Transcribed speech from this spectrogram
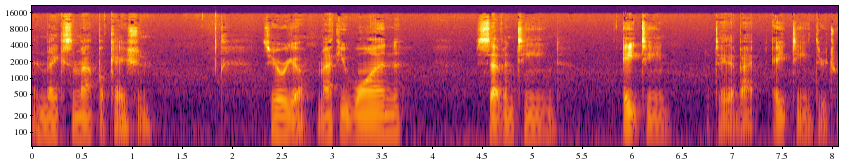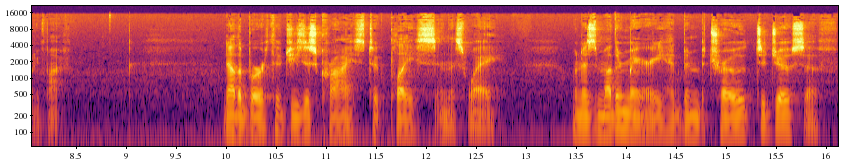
and make some application. So here we go Matthew 1 17, 18. I'll take that back 18 through 25. Now the birth of Jesus Christ took place in this way. When his mother Mary had been betrothed to Joseph,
